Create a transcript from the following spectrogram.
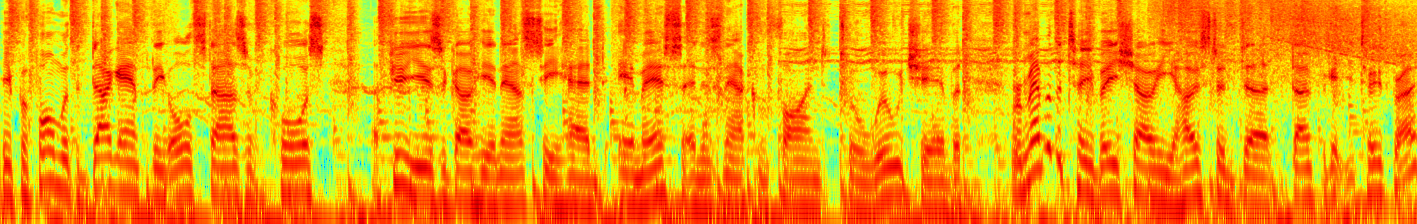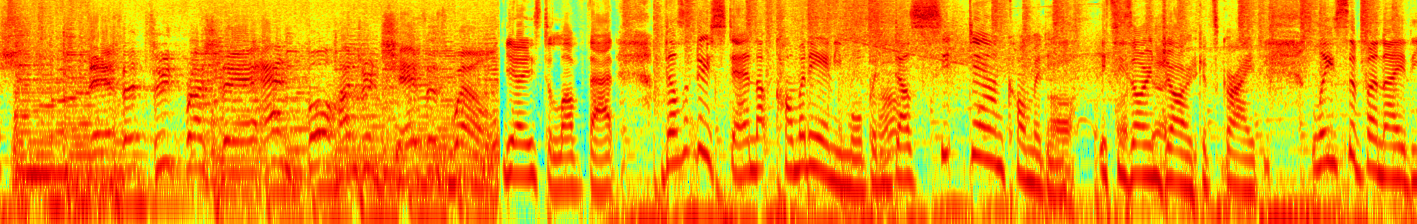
He performed with the Doug Anthony All Stars, of course. A few years ago, he announced he had MS and is now confined to a wheelchair. But remember the TV show he hosted, uh, Don't Forget Your Toothbrush? There's a toothbrush there and 400 chairs as well. Yeah, I used to love that. He doesn't do stand up comedy anymore, but he does sit down comedy. it's his own joke. It's great. Lisa Bonet, the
